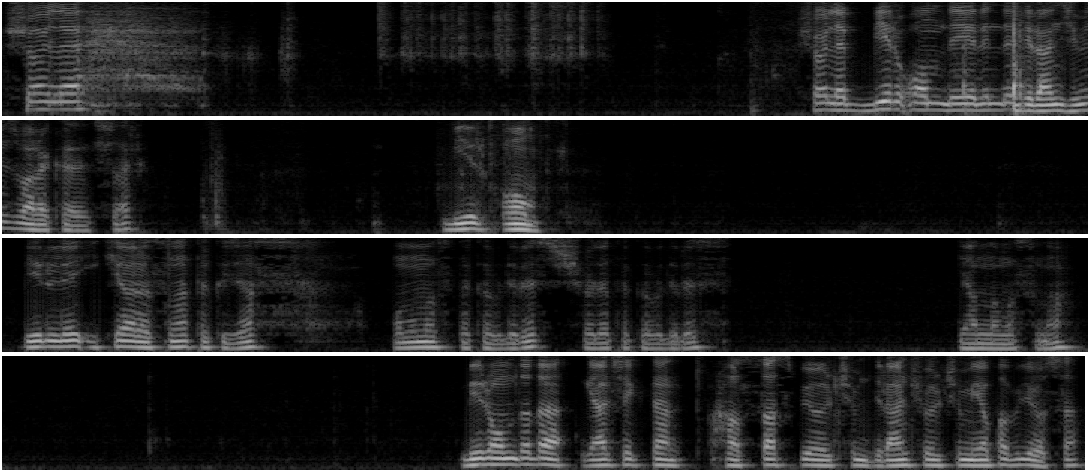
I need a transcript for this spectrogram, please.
Şöyle... Şöyle 1 ohm değerinde direncimiz var arkadaşlar. 1 ohm. 1 ile 2 arasına takacağız. Onu nasıl takabiliriz? Şöyle takabiliriz. Yanlamasına. 1 ohm'da da gerçekten hassas bir ölçüm, direnç ölçümü yapabiliyorsa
